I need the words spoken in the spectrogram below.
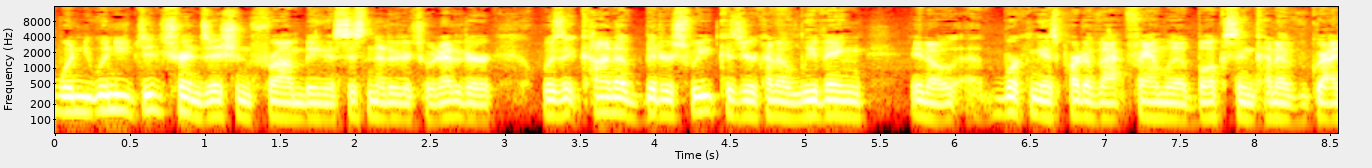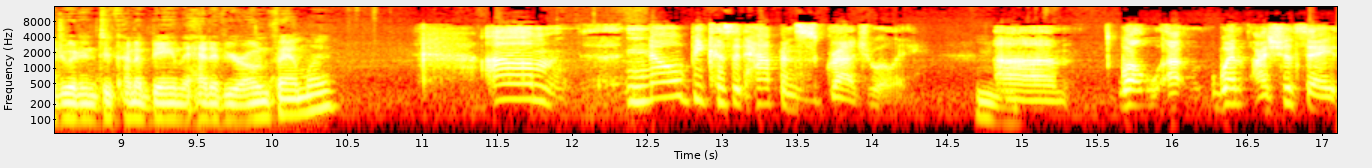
when you, when you did transition from being assistant editor to an editor, was it kind of bittersweet because you're kind of leaving, you know, working as part of that family of books and kind of graduating to kind of being the head of your own family? Um, no, because it happens gradually. Hmm. Um, well, uh, when I should say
